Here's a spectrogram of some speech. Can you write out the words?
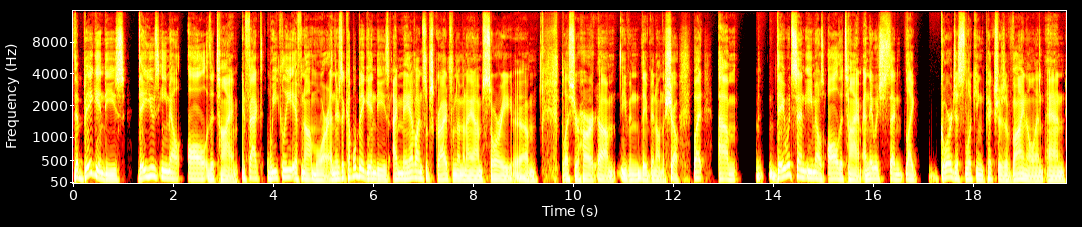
The big indies they use email all the time. In fact, weekly, if not more. And there's a couple big indies. I may have unsubscribed from them, and I, am sorry. Um, bless your heart. Um, even they've been on the show, but um, they would send emails all the time and they would send like gorgeous looking pictures of vinyl and and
